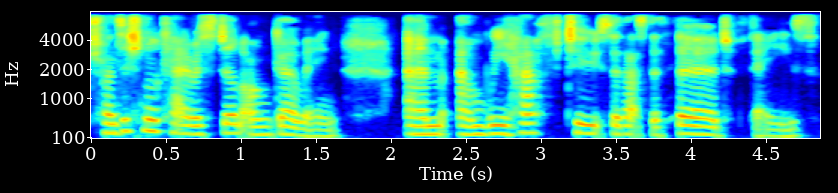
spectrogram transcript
transitional care is still ongoing. Um, and we have to, so that's the third phase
